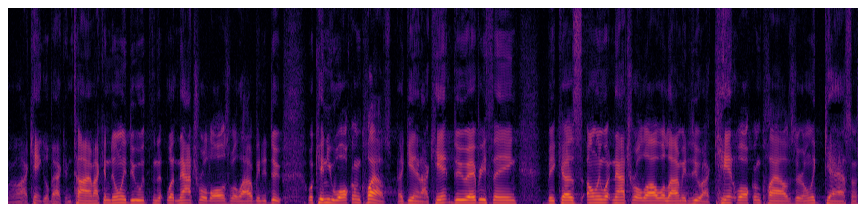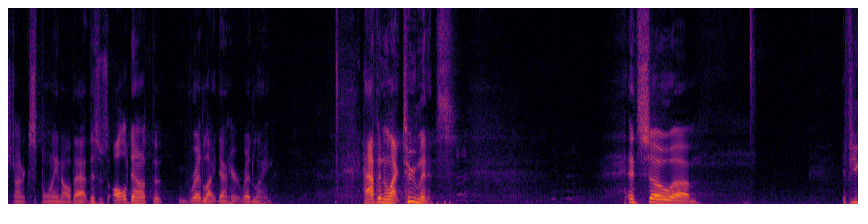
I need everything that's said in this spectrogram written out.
Well, I can't go back in time. I can only do what natural laws will allow me to do. Well, can you walk on clouds? Again, I can't do everything because only what natural law will allow me to do. I can't walk on clouds. They're only gas. I was trying to explain all that. This was all down at the red light down here at Red Lane. Happened in like two minutes. And so, um, if, you,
